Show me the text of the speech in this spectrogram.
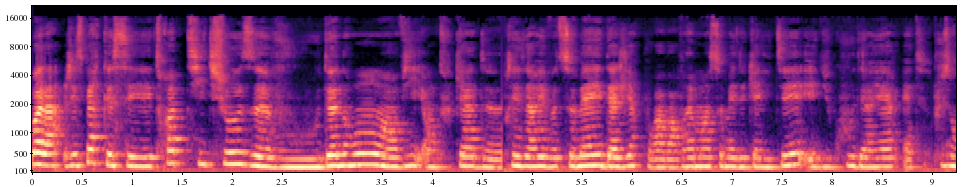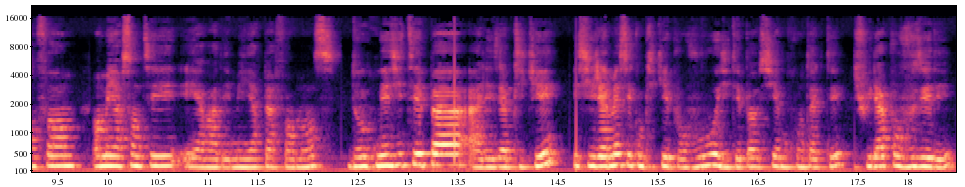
Voilà, j'espère que ces trois petites choses vous donneront envie en tout cas de préserver votre sommeil, d'agir pour avoir vraiment un sommeil de qualité et du coup derrière être plus en forme, en meilleure santé et avoir des meilleures performances. Donc n'hésitez pas à les appliquer et si jamais c'est compliqué pour vous, n'hésitez pas aussi à me contacter. Je suis là pour vous aider.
